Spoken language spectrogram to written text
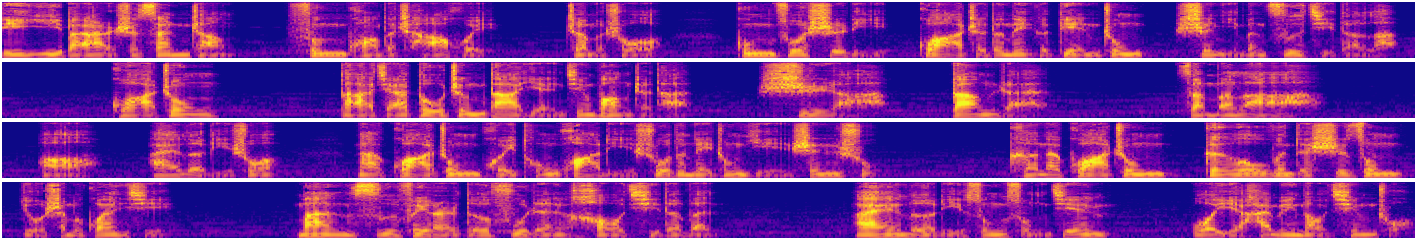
第一百二十三章疯狂的茶会。这么说，工作室里挂着的那个电钟是你们自己的了？挂钟？大家都睁大眼睛望着他。是啊，当然。怎么啦？哦，埃勒里说，那挂钟会童话里说的那种隐身术。可那挂钟跟欧文的失踪有什么关系？曼斯菲尔德夫人好奇地问。埃勒里耸耸肩，我也还没闹清楚。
